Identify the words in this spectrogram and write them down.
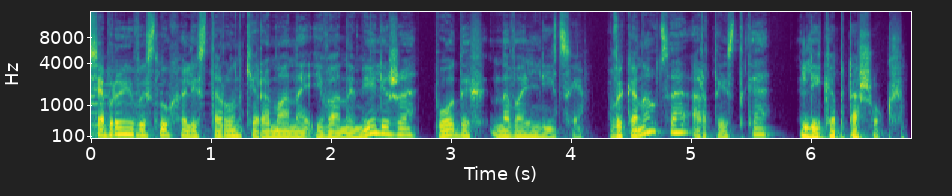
Сябры выслухалі старонкі рамана Івана Мележа подых навальніцы. Выканаўца артыстка Ліка пташук.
